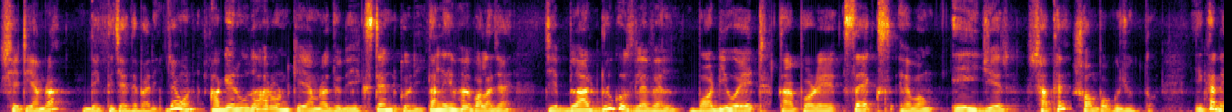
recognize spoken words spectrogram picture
সেটি আমরা দেখতে চাইতে পারি। যেমন, আগের উদাহরণকে আমরা যদি এক্সটেন্ড করি, তাহলে এভাবে বলা যায় যে blood glucose level body weight তারপরে সেক্স এবং এইজের সাথে সম্পর্কযুক্ত। এখানে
